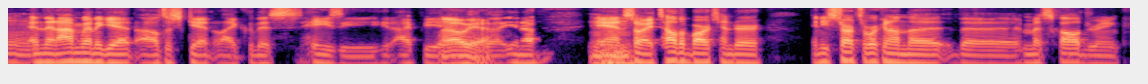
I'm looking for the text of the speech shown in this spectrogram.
Mhm. and then i'm gonna get i'll just get like this hazy ipa Oh, yeah. you know Mhm. and so I tell the bartender, and he starts working on the the mezcal drink.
